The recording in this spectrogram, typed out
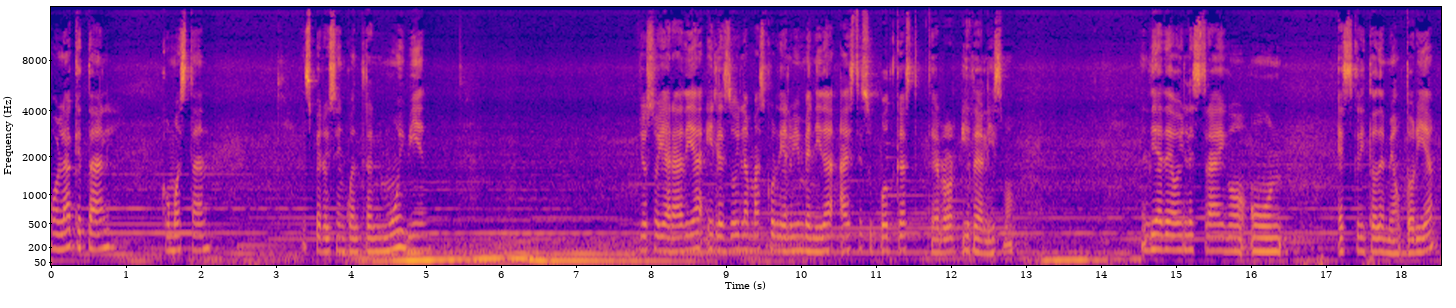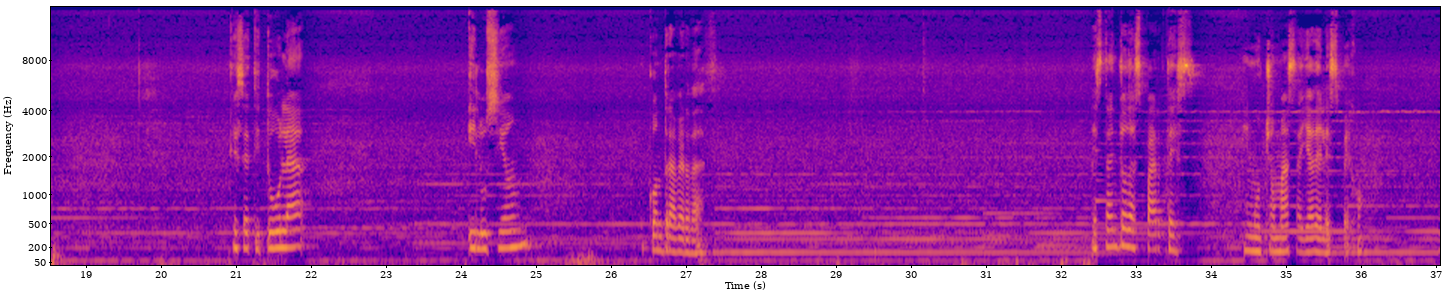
Hola, ¿qué tal? ¿Cómo están? Espero que se encuentren muy bien. Yo soy Aradia y les doy la más cordial bienvenida a este su podcast Terror y Realismo. El día de hoy les traigo un escrito de mi autoría que se titula Ilusión contra verdad. Está en todas partes y mucho más allá del espejo.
